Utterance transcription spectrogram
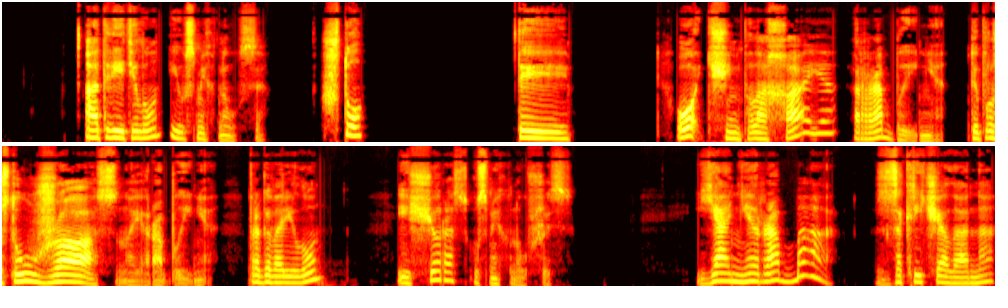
— ответил он и усмехнулся. — Что? — Ты очень плохая рабыня. Ты просто ужасная рабыня, — проговорил он, еще раз усмехнувшись. — Я не раба, — закричала она,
